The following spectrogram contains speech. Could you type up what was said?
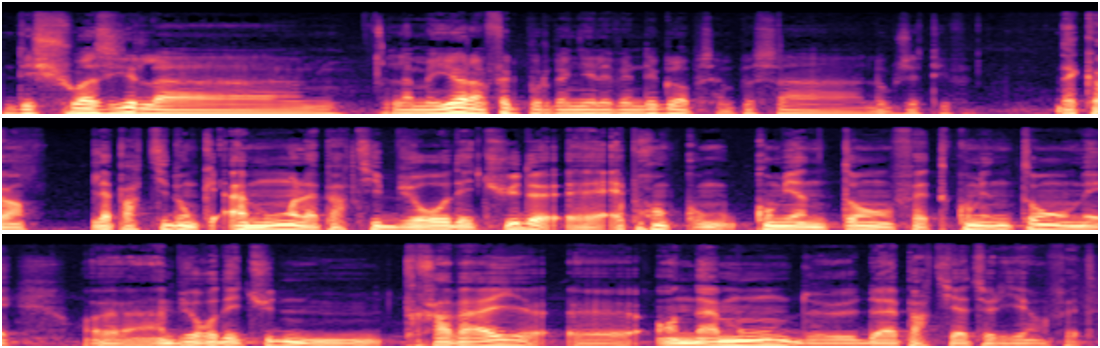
de choisir la, la meilleure en fait pour gagner les Vendée Globe. C'est un peu ça l'objectif. D'accord. La partie donc amont, la partie bureau d'études, elle prend combien de temps en fait? Combien de temps on met euh, un bureau d'études travaille euh, en amont de, de, la partie atelier en fait?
